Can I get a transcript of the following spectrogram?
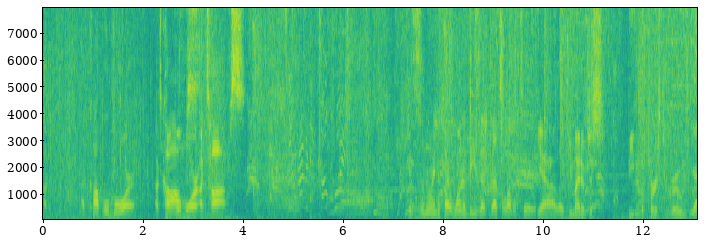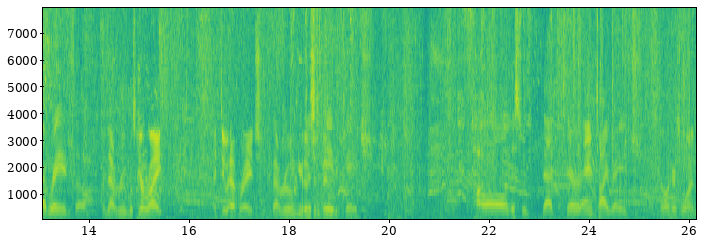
A couple more. A couple more a tops. Because it's annoying to fight one of these. That that's a level two. Yeah, like you might have just beaten the first room, You have rage though, and that room was. Kind You're of, right. I do have rage. That room and you're could have just, just a been. David Cage. Oh, this was that. They're anti-rage. Oh, here's one.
